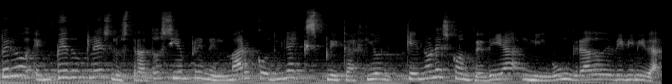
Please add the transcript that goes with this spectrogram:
pero Empédocles los trató siempre en el marco de una explicación que no les concedía ningún grado de divinidad.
